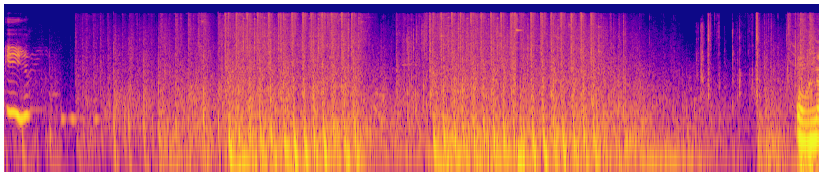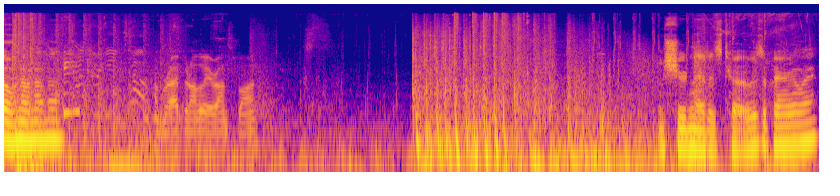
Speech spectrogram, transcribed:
Sticky! Oh no, no, no, no. I'm wrapping all the way around spawn. I'm shooting at his toes, apparently.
